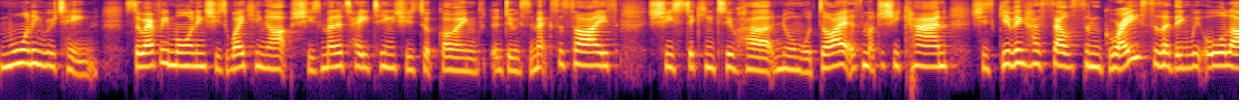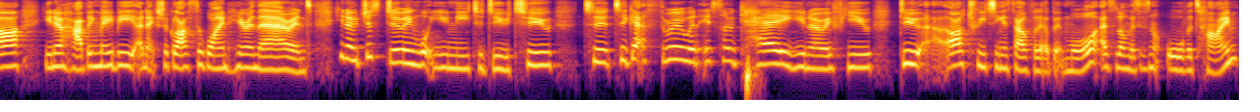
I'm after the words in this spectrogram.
morning routine. So every morning she's waking up, she's meditating, she's going and doing some exercise, she's sticking to her normal diet as much as she can. She's giving herself some grace, as I think we all are, you know, having maybe an extra glass of wine here and there and, you know, just doing what you need to do to to to get through and it's okay you know if you do are treating yourself a little bit more as long as it's not all the time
